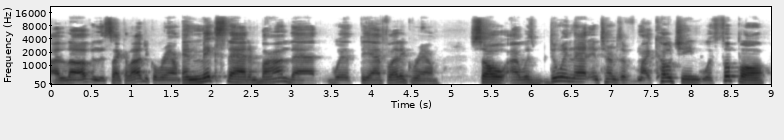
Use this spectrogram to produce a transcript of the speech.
I love in the psychological realm and mix that and bond that with the athletic realm. So I was doing that in terms of my coaching with football.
